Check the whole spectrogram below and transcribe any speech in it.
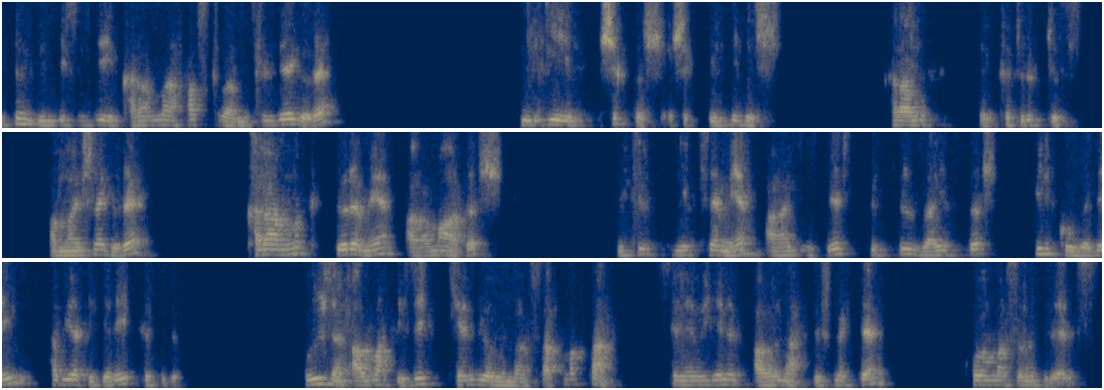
bütün bilgisizliği karanlığa has kılan düşünceye göre bilgi ışıktır, ışık bilgidir, karanlık e, kötülüktür. Anlayışına göre karanlık göremeyen amadır, gücü yetiremeyen acizdir, güçsüz zayıftır, bir kuvve değil, tabiatı gereği kötüdür. Bu yüzden Allah bizi kendi yolundan sapmaktan, seneviyenin ağına düşmekten korumasını dileriz.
